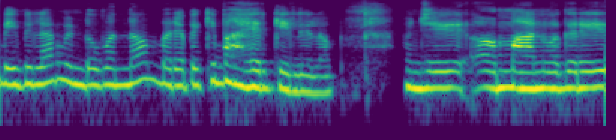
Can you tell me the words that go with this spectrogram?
बेबीला विंडोमधनं बऱ्यापैकी बाहेर केलेलं. म्हणजे अ, मान वगैरे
